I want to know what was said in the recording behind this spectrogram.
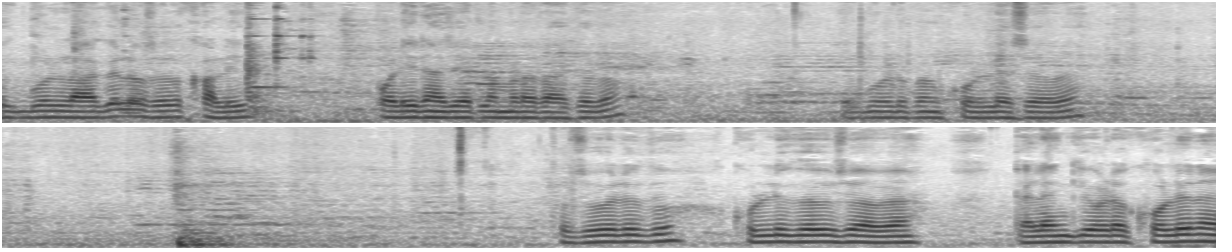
એક બોર્ડ લાગેલો છે ખાલી. પડી ના જાય એટલા માટે રાખ્યો હતો એક બોર્ડ પણ ખોલી લેશે હવે. તો જોઈ લીધું. ખુલ્લી ગયું છે હવે. એલએનકી વડે ખોલીને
